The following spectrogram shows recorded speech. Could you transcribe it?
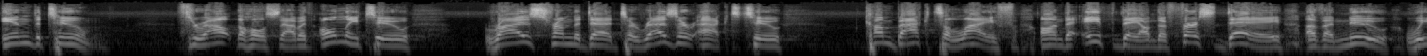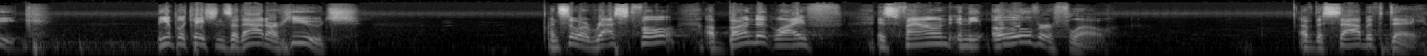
in the tomb throughout the whole Sabbath, only to rise from the dead, to resurrect, to come back to life on the eighth day, on the first day of a new week. The implications of that are huge. And so, a restful, abundant life is found in the overflow of the Sabbath day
